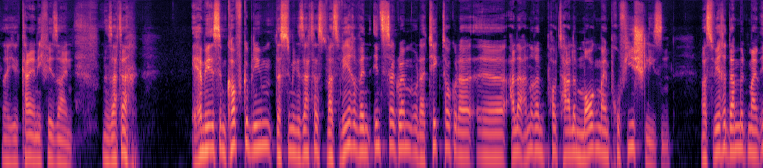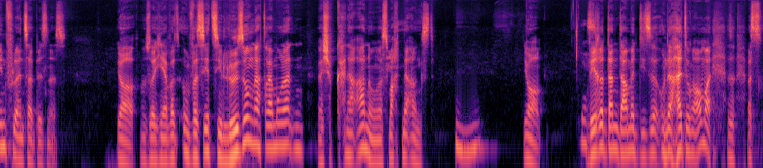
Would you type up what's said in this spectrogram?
Dann sag ich, kann ja nicht viel sein. Und dann sagt er, ja, mir ist im Kopf geblieben, dass du mir gesagt hast, was wäre, wenn Instagram oder TikTok oder äh, alle anderen Portale morgen mein Profil schließen? Was wäre dann mit meinem Influencer-Business? Ja, soll ich, ja was, und was ist jetzt die Lösung nach drei Monaten? Ja, ich habe keine Ahnung, das macht mir Angst. Mhm. Ja, yes. wäre dann damit diese Unterhaltung auch mal, also was,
